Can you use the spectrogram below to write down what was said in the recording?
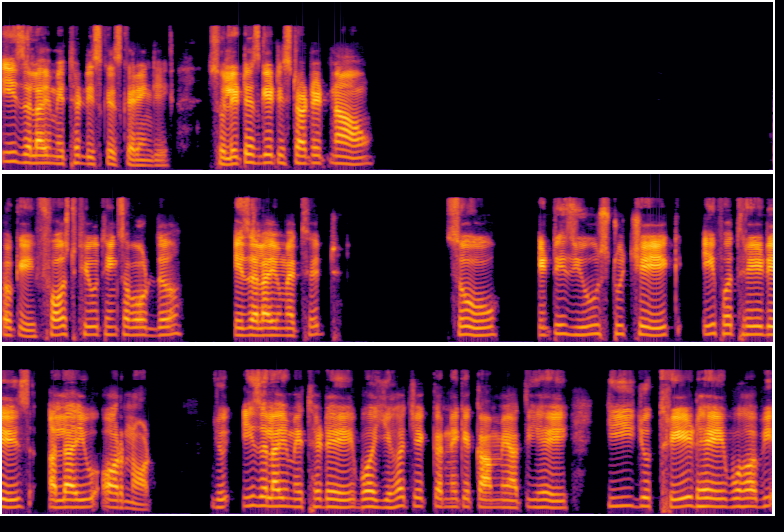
इज़ अलाइव मेथड डिस्कस करेंगे। So let us get started now okay, first few things about the is alive method. So, it is used to check if a thread is alive or not. जो इज़ अलाइव मेथड है, वह यह चेक करने के काम में आती है कि जो थ्रेड है, वह अभी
